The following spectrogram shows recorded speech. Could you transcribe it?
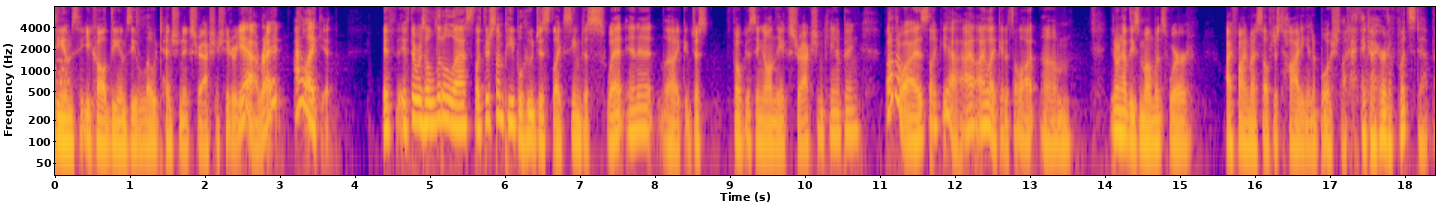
Dmz you call dmz low tension extraction shooter. Yeah right? I like it. If if there was a little less like there's some people who just like seem to sweat in it like just focusing on the extraction camping. But otherwise like yeah i, I like it. It's a lot um you don't have these moments where I find myself just hiding in a bush, like I think I heard a footstep.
